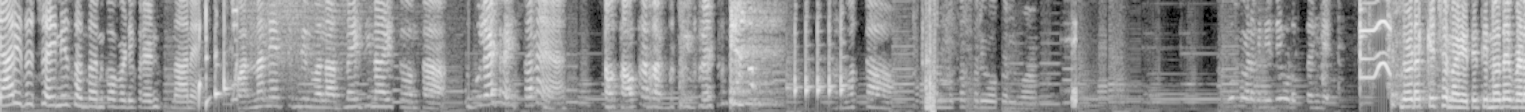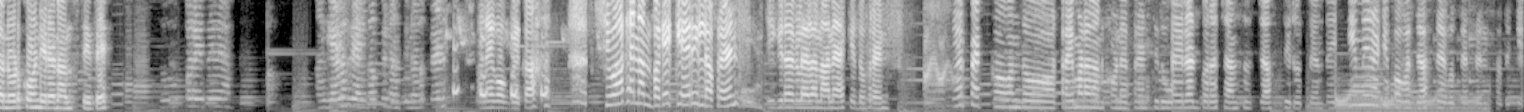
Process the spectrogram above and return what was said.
ಯಾರಿದು ಚೈನೀಸ್ ಅಂತ ಅನ್ಕೋಬೇಡಿ ಫ್ರೆಂಡ್ಸ್ ನಾನೇ. ಅನ್ನನೇ ತಿಂದಿಲ್ವಲ್ಲ ಹದಿನೈದು ದಿನ ಆಯ್ತು ಅಂತ. ಬುಲೆಟ್ ರೈಸ್ ತಾನೇ? ನಾವು ಸಾವುಕಾರ ಆಗ್ಬಿಟ್ವಿ ಫ್ರೆಂಡ್ಸ್ ಅರವತ್ತಾ ನನ್ ಮುಖ ಸರಿ ಹೋಗಲ್ವಾ? ನಿಧಿ ಹುಡುಕ್ತಂಗೆ ನೋಡಕ್ಕೆ ಚೆನ್ನಾಗೈತೆ ತಿನ್ನೋದೇ ಬೇಡ ನೋಡ್ಕೊಂಡಿರೋಣ ಅನ್ಸ್ತೈತೆ ಸೂಪರ್ ಇದೆ. ಮನೆಗೆ ಹೋಗ್ಬೇಕಾ? ಶಿವಾಗೆ ನನ್ ಬಗ್ಗೆ ಕೇರ್ ಇಲ್ಲ ಫ್ರೆಂಡ್ಸ್ ಈ ಗಿಡಗಳೆಲ್ಲ ನಾನೇ ಹಾಕಿದ್ದು ಫ್ರೆಂಡ್ಸ್ ಏರ್ ಪ್ಯಾಕ್ ಒಂದು ಟ್ರೈ ಮಾಡೋಣ ಅನ್ಕೊಂಡೆ ಫ್ರೆಂಡ್ಸ್ ಇದು ವೈರಡ್ ಬರೋ ಚಾನ್ಸಸ್ ಜಾಸ್ತಿ ಇರುತ್ತೆ ಅಂತ. ಇಮ್ಯುನಿಟಿ ಪವರ್ ಜಾಸ್ತಿ ಆಗುತ್ತೆ ಫ್ರೆಂಡ್ಸ್ ಅದಕ್ಕೆ.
